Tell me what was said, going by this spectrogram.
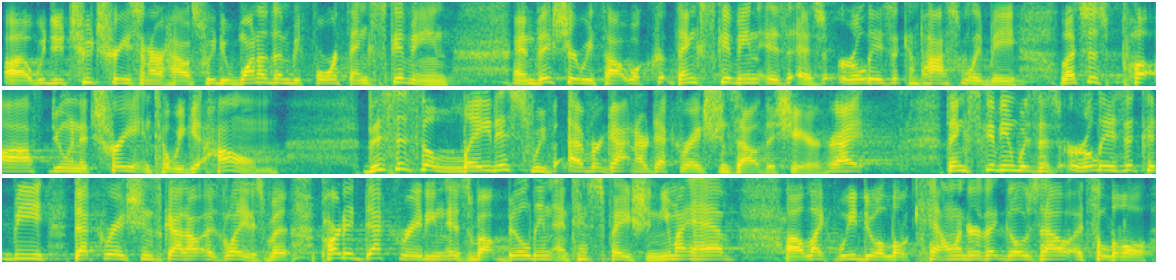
Uh, we do two trees in our house. We do one of them before Thanksgiving. And this year we thought, well, Thanksgiving is as early as it can possibly be. Let's just put off doing a tree until we get home. This is the latest we've ever gotten our decorations out this year, right? Thanksgiving was as early as it could be. Decorations got out as late as. But part of decorating is about building anticipation. You might have, uh, like we do, a little calendar that goes out. It's a little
